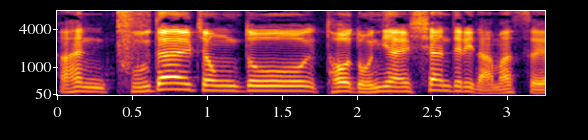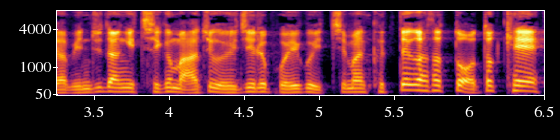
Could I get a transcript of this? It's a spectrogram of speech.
한 두 달 정도 더 논의할 시한들이 남았어요. 민주당이 지금 아주 의지를 보이고 있지만 그때 가서 또 어떻게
